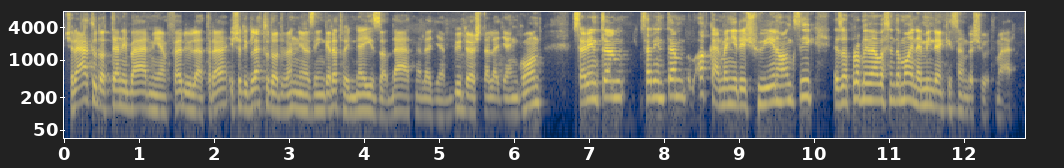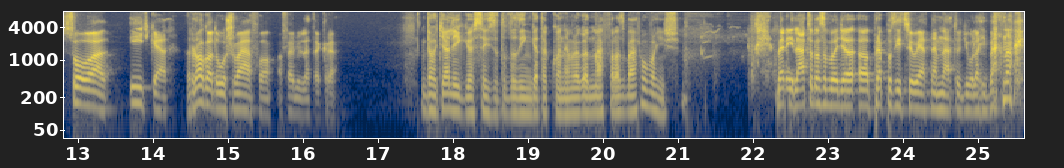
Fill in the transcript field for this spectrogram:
és rá tudod tenni bármilyen felületre, és addig le tudod venni az ingedet, hogy ne izzad át, ne legyen büdös, ne legyen gond. Szerintem, szerintem akármennyire is hülyén hangzik, ez a problémával szerintem majdnem mindenki szembesült már. Szóval így kell, ragadós válfa a felületekre. De hogyha elég összeizzadod az inget, akkor nem ragad már fel az bárhova is? Beni, látod az, hogy a, a prepozícióját nem látod jól a hibának?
